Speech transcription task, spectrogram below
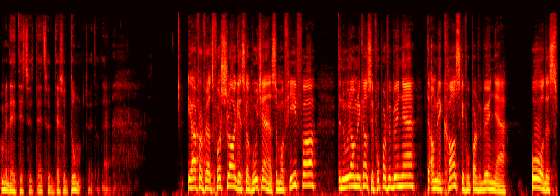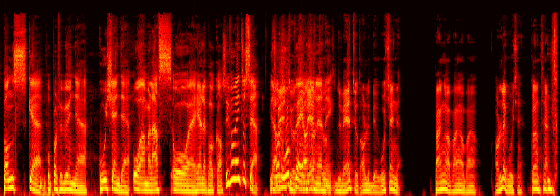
Men det, det, er så, det, er så, det er så dumt, vet du. Det, I hvert fall for at forslaget skal godkjennes, så må Fifa, det nordamerikanske fotballforbundet, det amerikanske fotballforbundet og det spanske fotballforbundet godkjenne det, og MLS og hele pakka. Så vi får vente og se. Vi tar det opp ved en annen anledning. du vet jo at alle blir å godkjenne. Penger, penger, penger. Alle godkjenner. Garantert.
